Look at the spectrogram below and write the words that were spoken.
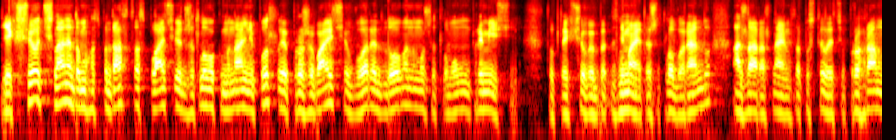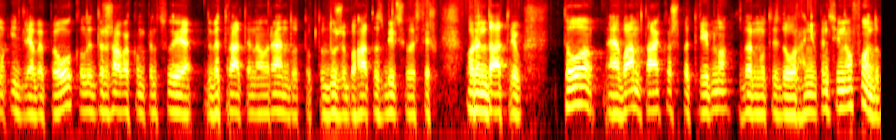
Якщо члени домогосподарства сплачують житлово-комунальні послуги, проживаючи в орендованому житловому приміщенні, тобто, якщо ви знімаєте житло в оренду, а зараз знаємо, запустили цю програму і для ВПО, коли держава компенсує витрати на оренду, тобто дуже багато збільшилось цих орендаторів, то е, вам також потрібно звернутися до органів пенсійного фонду.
